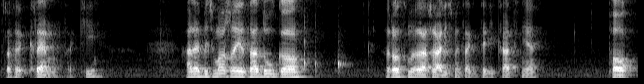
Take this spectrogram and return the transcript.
trochę krem taki, ale być może je za długo rozmrażaliśmy tak delikatnie po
